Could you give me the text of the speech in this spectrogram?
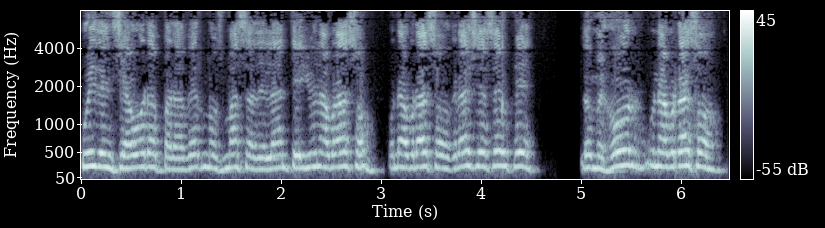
cuídense ahora para vernos más adelante y un abrazo, un abrazo. Gracias, Euge. Lo mejor, un abrazo.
